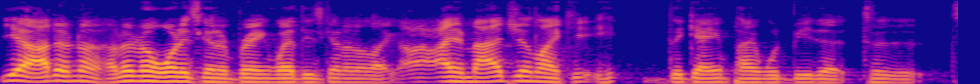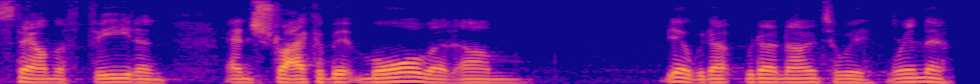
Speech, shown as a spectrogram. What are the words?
yeah, I don't know. I don't know what he's going to bring. Whether he's going to like, I imagine like he, the game plan would be to, to stay on the feet and, and strike a bit more. But um, yeah, we don't we don't know until we, we're in there.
